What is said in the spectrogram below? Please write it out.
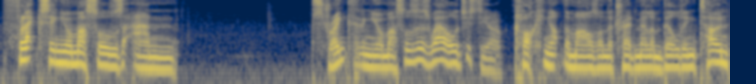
flexing your muscles and strengthening your muscles as well, just you know, clocking up the miles on the treadmill and building tone,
